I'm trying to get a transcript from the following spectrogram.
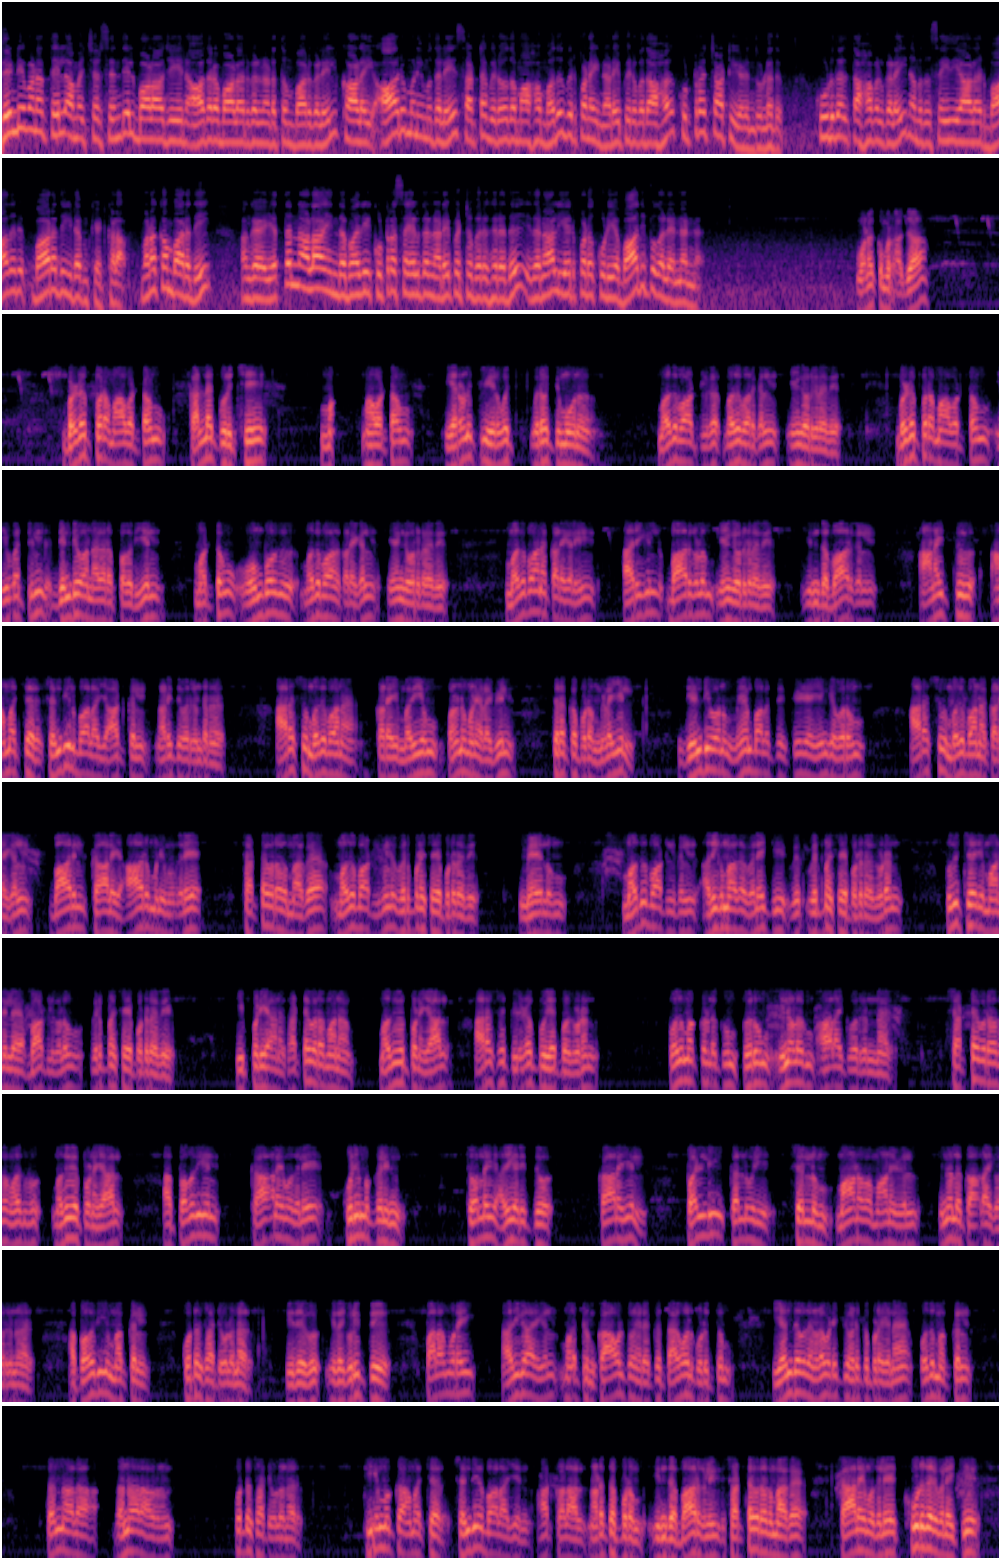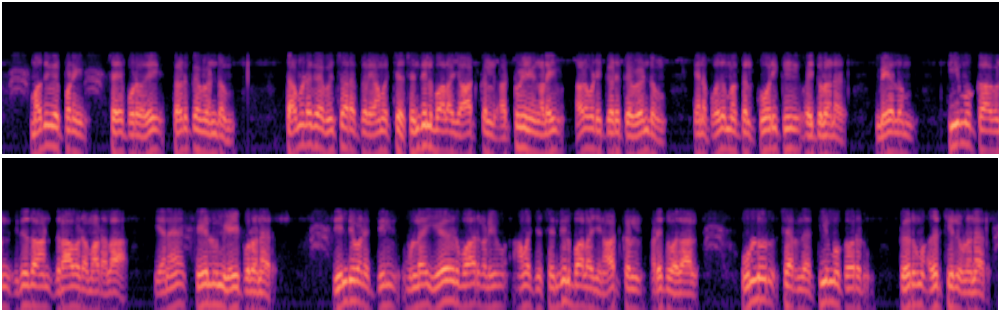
திண்டிவனத்தில் அமைச்சர் செந்தில் பாலாஜியின் ஆதரவாளர்கள் நடத்தும் பார்களில் காலை ஆறு மணி முதலே சட்டவிரோதமாக மது விற்பனை நடைபெறுவதாக குற்றச்சாட்டு எழுந்துள்ளது. கூடுதல் தகவல்களை நமது செய்தியாளர் பாரதி- பாரதியிடம் கேட்கலாம். வணக்கம் பாரதி. அங்க எத்தனை நாளா இந்த மாதிரி குற்ற செயல்கள் நடைபெற்று வருகிறது? இதனால் ஏற்படக்கூடிய பாதிப்புகள் என்னென்ன? வணக்கம் ராஜா. விழுப்புரம் மாவட்டம் கள்ளக்குறிச்சி மா- மாவட்டம் இருநூத்தி இருபத்தி இருபத்தி மூணு மதுபாட்டில்கள் மதுபார்கள் இயங்கி வருகிறது. விழுப்புரம் மாவட்டம் இவற்றில் திண்டிவன நகர பகுதியில் மட்டும் ஒன்பது மதுபான கடைகள் இயங்கி வருகிறது. மதுபான கடைகளில் அருகில் பார்களும் இயங்கி வருகிறது. இந்த பார்கள் அனைத்து அமைச்சர் செந்தில் பாலாஜி ஆட்கள் நடத்தி வருகின்றனர். அரசு மதுபான கடை மதியம் பன்னெண்டு மணி அளவில் திறக்கப்படும் நிலையில் திண்டிவனம் மேம்பாலத்தின் கீழே இயங்கி வரும் அரசு மதுபான கடைகள் பாரில் காலை ஆறு மணி முதலே சட்டவிரோதமாக மதுபாட்டில்கள் விற்பனை செய்யப்படுகிறது. மேலும் மது பாட்டில்கள் அதிகமாக விலைக்கு விற்- விற்பனை செய்யப்படுவதுடன் புதுச்சேரி மாநில பாட்டில்களும் விற்பனை செய்யப்படுகிறது. இப்படியான சட்டவிரோதமான மது விற்பனையால் அரசுக்கு இழப்பு ஏற்படுவதுடன் பொதுமக்களுக்கும் பெரும் இன்னலும் ஆளாக்கி வருகின்றனர். சட்டவிரோத மது மது விற்பனையால் அப்பகுதியில் காலை முதலே குடிமக்களின் தொல்லை அதிகரித்து காலையில் பள்ளி கல்லூரி செல்லும் மாணவ மாணவிகள் இன்னலுக்கு ஆளாகி வருகின்றனர். அப்பகுதியின் மக்கள் குற்றம் சாட்டியுள்ளனர். இது இதை குறித்து பலமுறை அதிகாரிகள் மற்றும் காவல்துறையினருக்கு தகவல் கொடுத்தும் எந்தவித நடவடிக்கையும் எடுக்கப்படும் என பொதுமக்கள் தன்னாலா தன்னார்வலர்கள் குற்றம் சாட்டியுள்ளனர். திமுக அமைச்சர் செந்தில் பாலாஜியின் ஆட்களால் நடத்தப்படும் இந்த பார்களில் சட்டவிரோதமாக காலை முதலே கூடுதல் விலைக்கு மது விற்பனை செய்யப்படுவதை தடுக்க வேண்டும். தமிழக மின்சாரத்துறை அமைச்சர் செந்தில் பாலாஜி ஆட்கள் அட்டுழியங்களை நடவடிக்கை எடுக்க வேண்டும் என பொதுமக்கள் கோரிக்கை வைத்துள்ளனர். மேலும் திமுகவின் இதுதான் திராவிட மாடலா என கேள்வியும் எழுப்பியுள்ளனர். திண்டிவனத்தில் உள்ள ஏழு பார்களையும் அமைச்சர் செந்தில் பாலாஜியின் ஆட்கள் நடத்துவதால் உள்ளூர் சேர்ந்த திமுக பெரும் அதிர்ச்சியில் உள்ளனர்.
